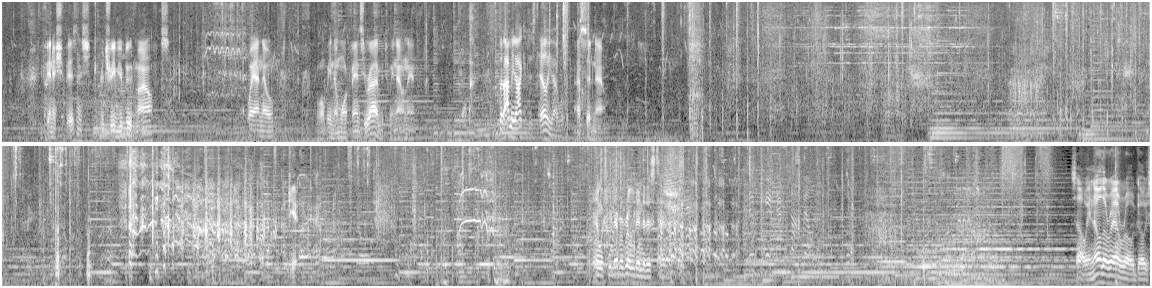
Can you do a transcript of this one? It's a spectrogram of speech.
Finish your business, retrieve your boot in my office. Way I know there won't be no more fancy riding between now and then. But I mean, I could just tell you I. I said now.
